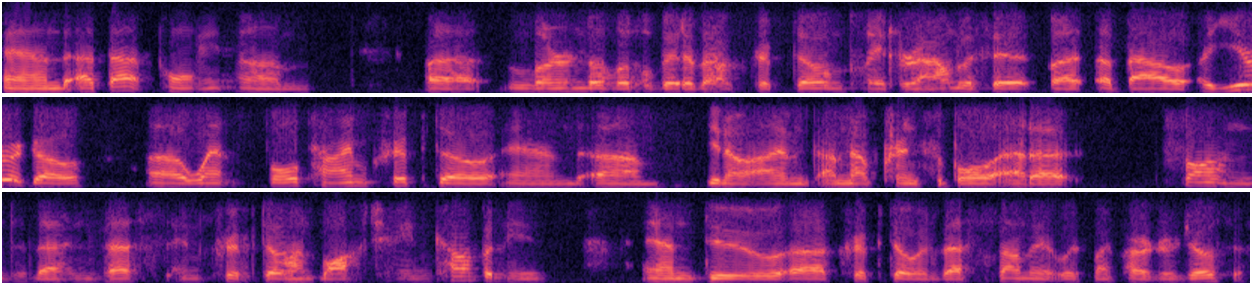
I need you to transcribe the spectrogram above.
And at that point, um, uh, learned a little bit about crypto and played around with it. But about a year ago, uh, went full time crypto, and um, you know I'm I'm now principal at a fund that invests in crypto and blockchain companies, and do a crypto invest summit with my partner Joseph.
